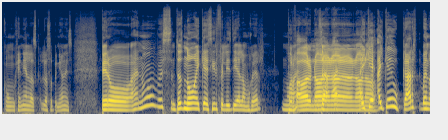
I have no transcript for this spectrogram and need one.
congenian las, las opiniones. Pero, ah, no, pues, entonces no hay que decir feliz día de la mujer. No Por hay- favor, no, o sea, no, no, no, no. hay, no. Que, hay que educar. Bueno,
